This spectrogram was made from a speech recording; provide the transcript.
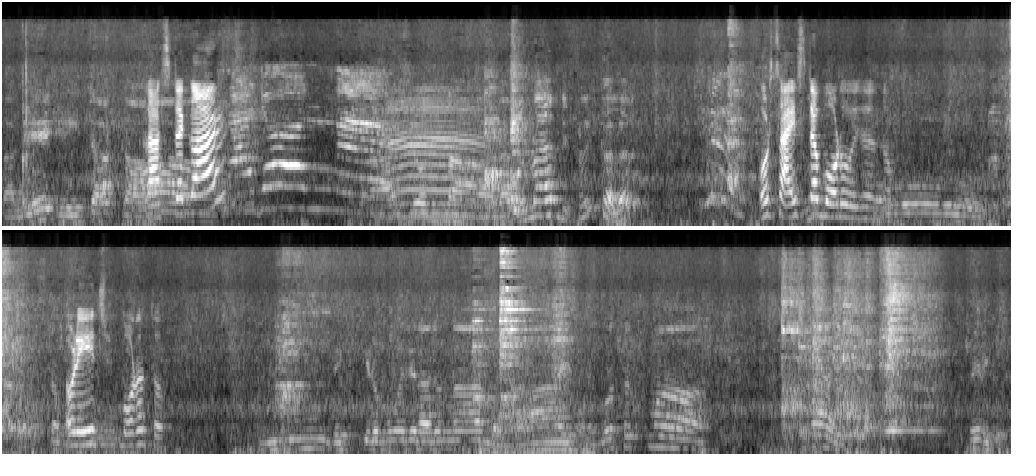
তাহলে এইটা কার? লাস্টে কার? রাজন্না। ডিফারেন্ট কালার ওর সাইজটা বড় ওই জন্য। ওর এজ বড় তো। দেখি কীরকম হয়েছে রাজন্না নাইস অনেক বড় চশমা ভেরি গুড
